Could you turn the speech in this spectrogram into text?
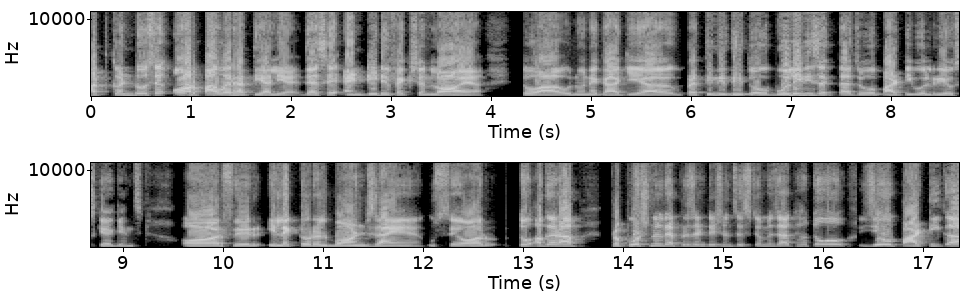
हथकंडों से और पावर हथिया लिया है। जैसे एंटी डिफेक्शन लॉ आया तो आ, उन्होंने कहा कि प्रतिनिधि तो बोल ही नहीं सकता जो पार्टी बोल रही है उसके अगेंस्ट. और फिर इलेक्टोरल बॉन्ड्स आए हैं उससे और तो अगर आप प्रोपोर्शनल रिप्रेजेंटेशन सिस्टम में जाते हो तो जो पार्टी का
